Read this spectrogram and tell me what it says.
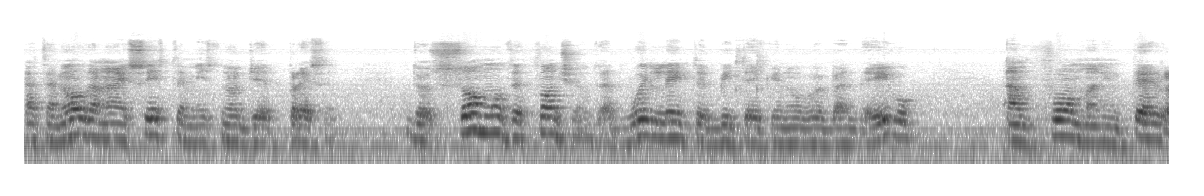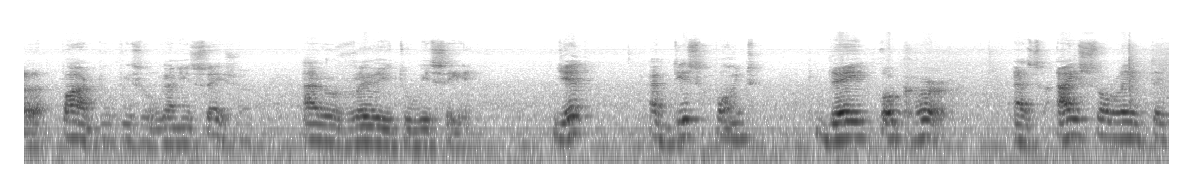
as an organized system is not yet present. Though some of the functions that will later be taken over by the ego and form an integral part of its organization are already to be seen. Yet, at this point, they occur as isolated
